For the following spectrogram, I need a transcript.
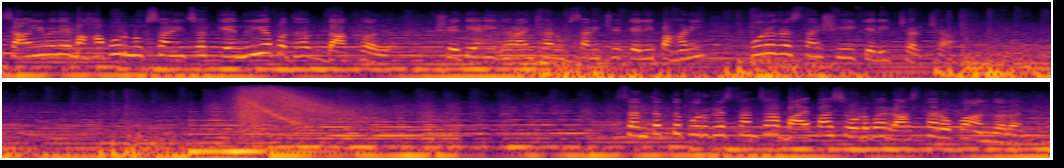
सांगलीमध्ये महापूर नुकसानीचं केंद्रीय पथक दाखल. शेती आणि घरांच्या नुकसानीची केली पाहणी पूरग्रस्तांशीही केली चर्चा. संतप्त पूरग्रस्तांचा बायपास रोडवर रास्ता रोको आंदोलन.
